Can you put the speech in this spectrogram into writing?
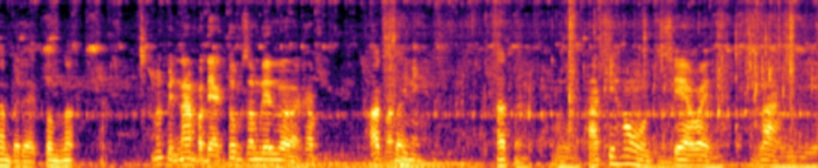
น้ำปลาแดกต้มเนาะ มันเป็นน้ำปลาแดกต้มสำเร็จแล้วล่ะครับพักมาไปที่นี่พักไปนี่พักที่ห้องแช่ไว้นี่ล่างดี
